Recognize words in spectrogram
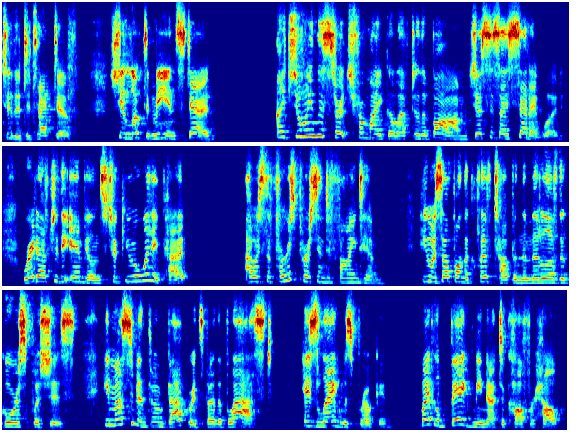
to the detective. She looked at me instead. I joined the search for Michael after the bomb, just as I said I would, right after the ambulance took you away, Pet. I was the first person to find him. He was up on the cliff top in the middle of the gorse bushes. He must have been thrown backwards by the blast. His leg was broken. Michael begged me not to call for help.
